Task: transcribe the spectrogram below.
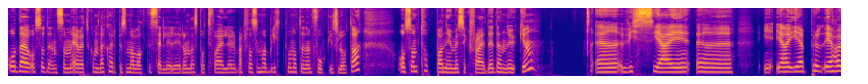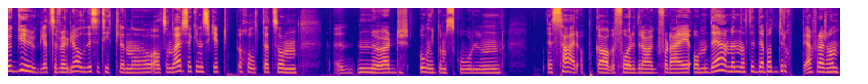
og det er jo også den som Jeg vet ikke om det er Karpe som har valgt det selv, eller om det er Spotify, eller i hvert fall som har blitt på en måte den fokuslåta, og som toppa New Music Friday denne uken. Uh, hvis jeg jeg, jeg, prøvde, jeg, har jo googlet selvfølgelig alle disse titlene og alt sånt der, så jeg kunne sikkert holdt et sånn nerd ungdomsskolen særoppgaveforedrag for deg om det, men at det, det bare dropper jeg, for det er sånn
